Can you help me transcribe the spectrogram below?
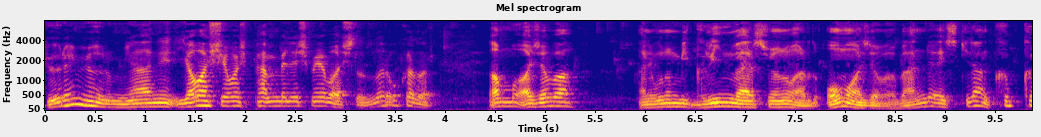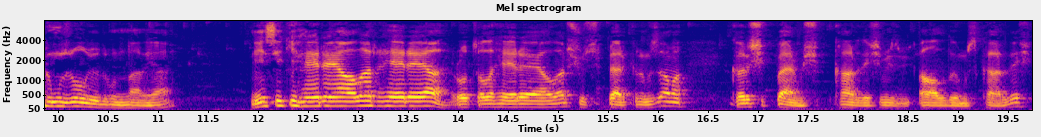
göremiyorum. Yani yavaş yavaş pembeleşmeye başladılar o kadar. Lan bu acaba hani bunun bir green versiyonu vardı. O mu acaba? Ben de eskiden kıpkırmızı oluyordu bunlar ya. Neyse ki HRA'lar HRA. Rotalı HRA'lar şu süper kırmızı ama karışık vermiş kardeşimiz aldığımız kardeş.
